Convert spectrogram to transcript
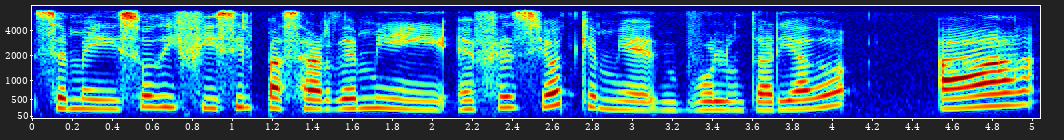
se me hizo difícil pasar de mi FSJ, que mi voluntariado, a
